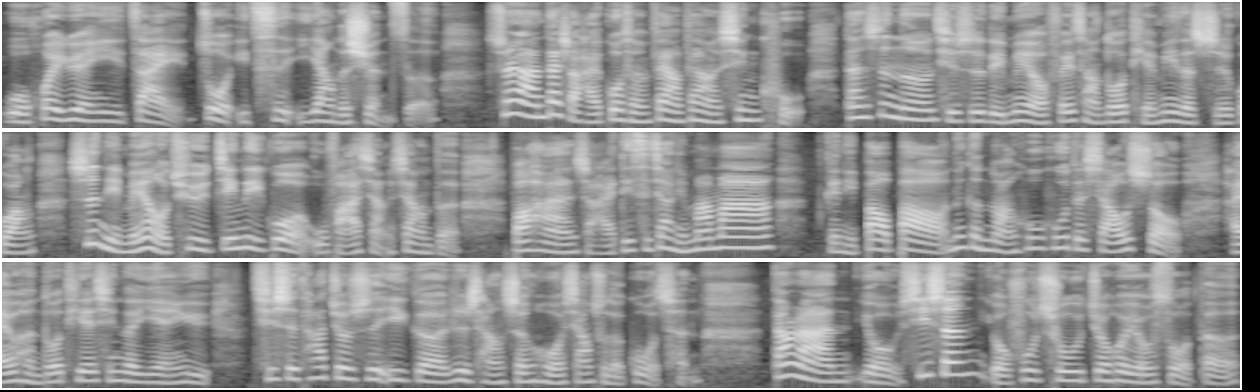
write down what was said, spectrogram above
我会愿意再做一次一样的选择。虽然带小孩过程非常非常辛苦，但是呢，其实里面有非常多甜蜜的时光，是你没有去经历过、无法想象的。包含小孩第一次叫你妈妈，给你抱抱，那个暖乎乎的小手，还有很多贴心的言语。其实它就是一个日常生活相处的过程。当然有牺牲、有付出，就会有所得。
